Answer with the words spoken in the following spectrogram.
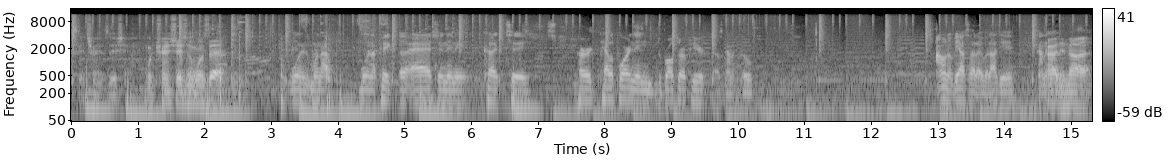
Said transition. What transition was that? When when I when I picked uh, Ash and then it cut to her teleporting and Gibraltar appeared. That was kind of cool. I don't know if y'all saw that, but I did. Kind of. I cool. did not.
